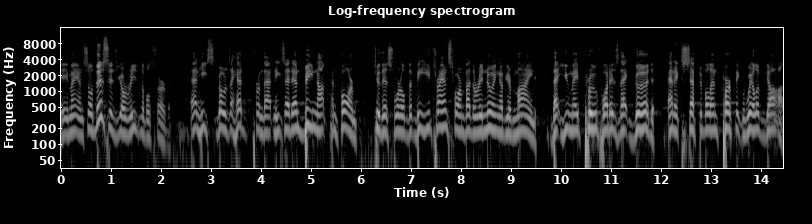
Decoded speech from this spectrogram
Amen. So this is your reasonable service. And he goes ahead from that and he said, And be not conformed to this world, but be ye transformed by the renewing of your mind, that you may prove what is that good and acceptable and perfect will of God.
